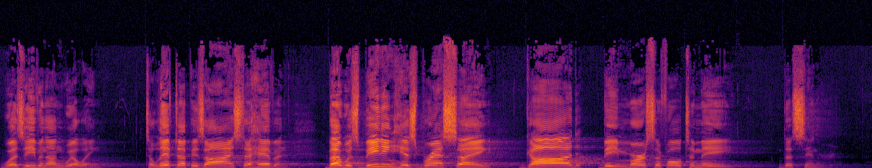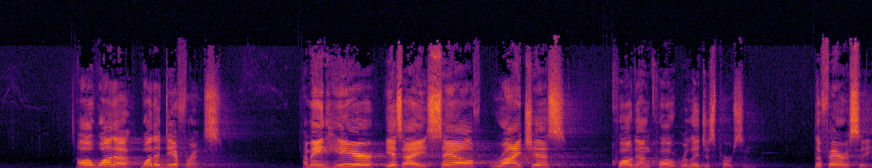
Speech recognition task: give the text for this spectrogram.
was even unwilling to lift up his eyes to heaven, but was beating his breast, saying, God be merciful to me, the sinner. Oh, what a, what a difference. I mean, here is a self righteous, quote unquote, religious person, the Pharisee,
